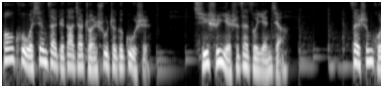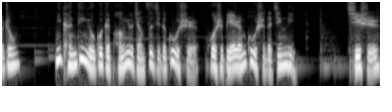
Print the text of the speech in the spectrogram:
包括我现在给大家转述这个故事，其实也是在做演讲。在生活中，你肯定有过给朋友讲自己的故事，或是别人故事的经历。其实，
